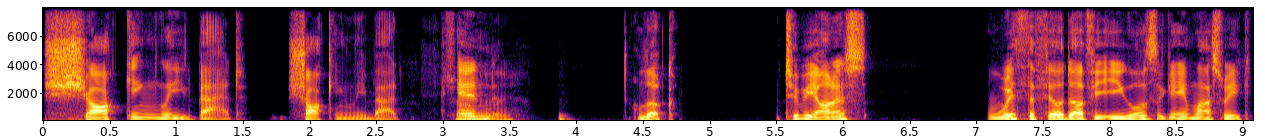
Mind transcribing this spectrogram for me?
shockingly bad, shockingly bad. and- Look, to be honest, with the Philadelphia Eagles, the game last week,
